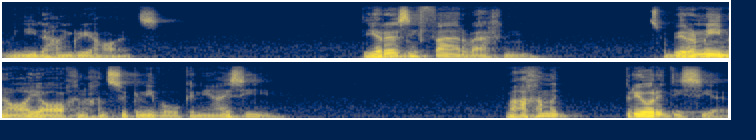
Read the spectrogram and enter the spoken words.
We need hungry hearts. Die Here is nie ver weg nie. Ons probeer hom nie najaag en gaan soek in die wolke nie. Hy is hier. Maar ek gaan met prioritiseer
